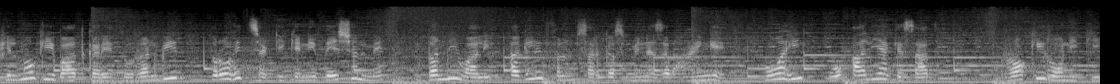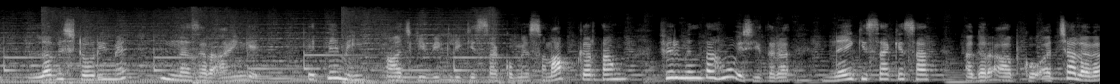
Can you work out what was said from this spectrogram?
फ़िल्मों की बात करें तो रणवीर रोहित शेट्टी के निर्देशन में बनने वाली अगली फ़िल्म सर्कस में नज़र आएँगे। वहीं वो आलिया के साथ रॉकी रोनी की लव स्टोरी में नज़र आएँगे। इतने में आज की वीकली किस्सा को मैं समाप्त करता हूँ। फिर मिलता हूँ इसी तरह नए किस्सा के साथ। अगर आपको अच्छा लगा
